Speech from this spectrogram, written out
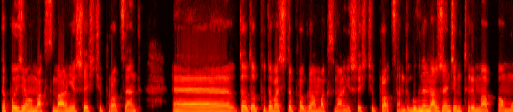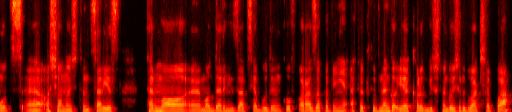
do poziomu maksymalnie 6%. E, to, to, do programu maksymalnie 6%. Głównym narzędziem, który ma pomóc e, osiągnąć ten cel jest termomodernizacja budynków oraz zapewnienie efektywnego i ekologicznego źródła ciepła E,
